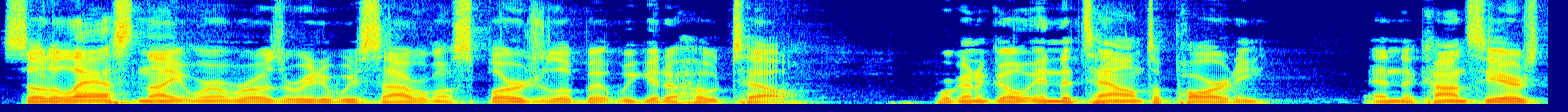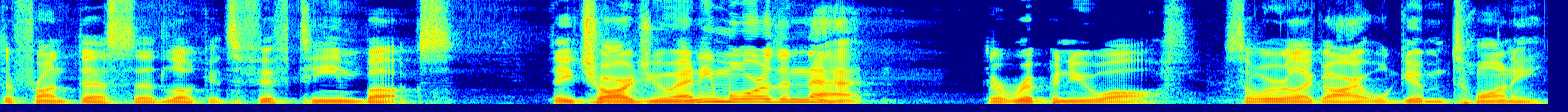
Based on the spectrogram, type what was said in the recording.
So the last night we're in Rosarito, we decide we're gonna splurge a little bit, we get a hotel. We're gonna go into town to party, and the concierge at the front desk said, look, it's 15 bucks they charge you any more than that, they're ripping you off. So we were like, all right, we'll give them 20,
